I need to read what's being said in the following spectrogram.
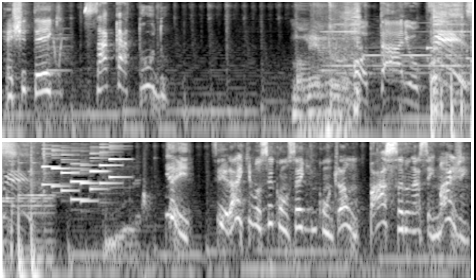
Hashtag saca tudo. Momento Otário Quiz! E aí, será que você consegue encontrar um pássaro nessa imagem?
